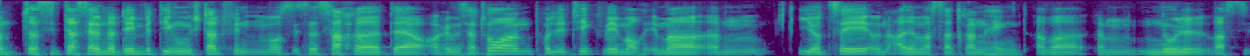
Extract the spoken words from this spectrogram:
und dass, dass er unter den Bedingungen stattfinden muss, ist eine Sache der Organisatoren, Politik, wem auch immer, ähm, IOC und allem, was da dran hängt. Aber ähm, null, was,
